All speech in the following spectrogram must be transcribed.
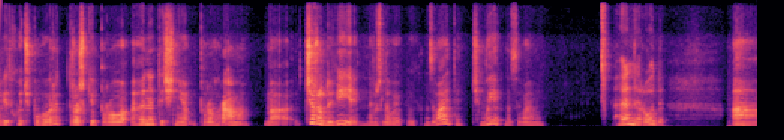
привіт! Хочу поговорити трошки про генетичні програми. Чи родові, неважливо, як ви їх називаєте, чи ми їх називаємо. Гени, роди. А,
